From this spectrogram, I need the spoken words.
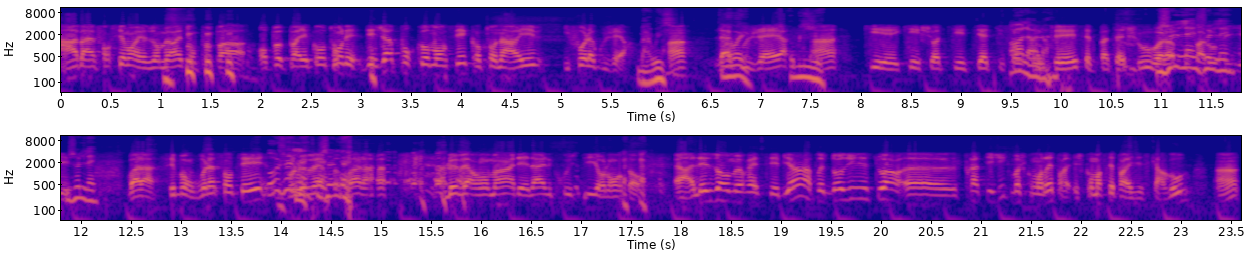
Ah bah forcément les omerettes on peut pas on peut pas les contourner. Déjà pour commencer quand on arrive il faut la gougère. Bah oui. Hein la Ah gougère hein, qui est qui est chaude qui est tiède qui Oh là. comptées, c'est le pâte à choux voilà. je l'ai, je l'ai, je l'ai. Voilà c'est bon vous la sentez Oh, je l'ai, le verre je l'ai. voilà le verre en main elle est là elle croustille longtemps. Alors les omerettes c'est bien après dans une histoire euh, stratégique moi je commencerai par je commencerai par les escargots hein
